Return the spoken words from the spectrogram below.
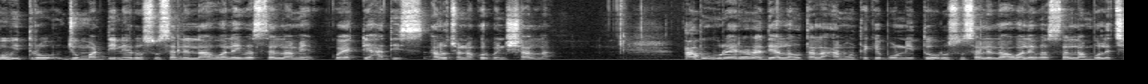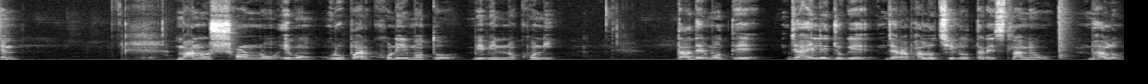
পবিত্র জুম্মার দিনে রসুল সাল্লাল্লাহু আলাইহি ওয়াসাল্লামের কয়েকটি হাদিস আলোচনা করব ইনশাআল্লাহ। আবু হুরাইরা হুরায়রা রাদিয়াল্লাহু তালা আনহু থেকে বর্ণিত রসুল সাল্লাল্লাহু আলাইহি ওয়াসাল্লাম বলেছেন, মানুষ স্বর্ণ এবং রূপার খনির মতো বিভিন্ন খনি তাদের মধ্যে জাহিলি যুগে যারা ভালো ছিল, তারা ইসলামেও ভালো।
